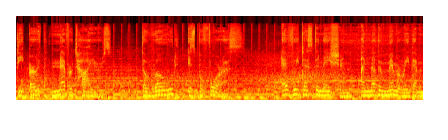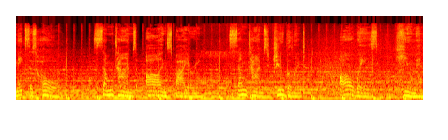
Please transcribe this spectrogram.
The earth never tires. The road is before us. Every destination, another memory that makes us whole. Sometimes awe-inspiring, sometimes jubilant, always human.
